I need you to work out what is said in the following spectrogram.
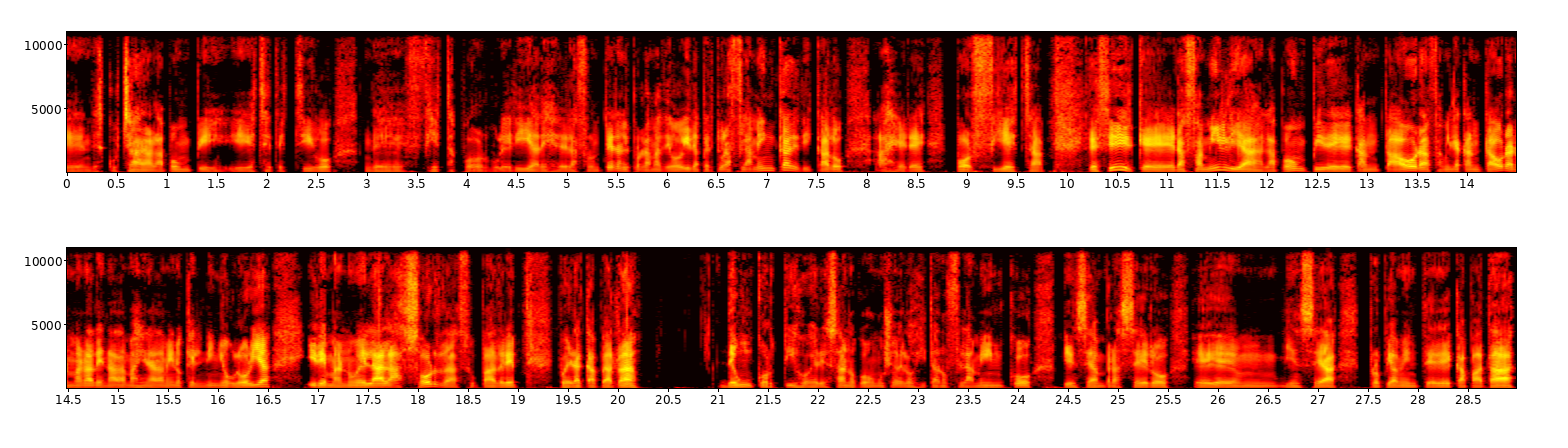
eh, de escuchar a la Pompi y este testigo de fiestas por bulería de Jerez de la Frontera en el programa de hoy de Apertura Flamenca dedicado a Jerez por fiesta. Decir que era familia, la Pompi de Cantaora, familia Cantaora, hermana de nada más y nada menos que el niño Gloria y de Manuela la Sorda, su padre pues era capataz de un cortijo jerezano, como muchos de los gitanos flamencos, bien sean braceros, eh, bien sea propiamente capataz,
